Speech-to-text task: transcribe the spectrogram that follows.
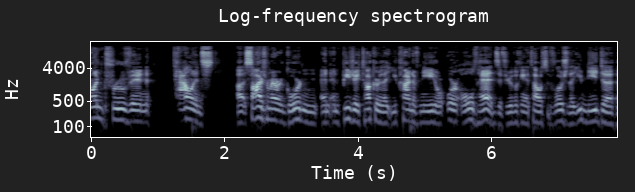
unproven talents uh, aside from Eric Gordon and, and PJ Tucker that you kind of need, or, or old heads if you're looking at Thabo Sefolosha, that you need to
